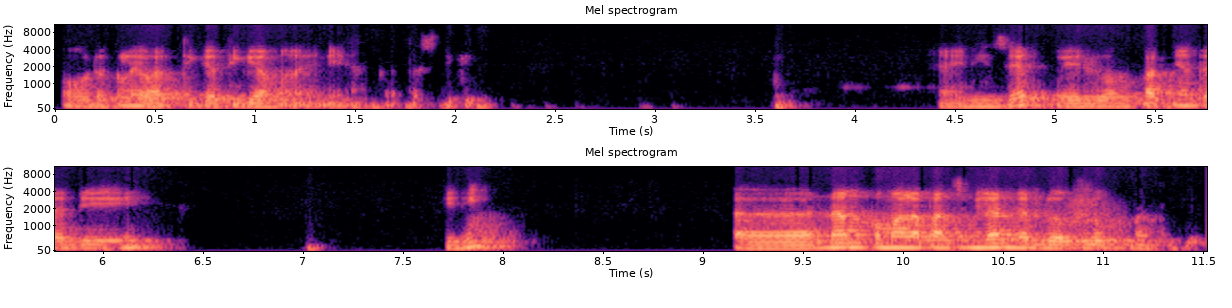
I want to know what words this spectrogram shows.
Oh, udah kelewat 33 malah ini ya, ke atas sedikit. Nah, ini Z, W24-nya tadi ini 6,89 eh, dan 20,3.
